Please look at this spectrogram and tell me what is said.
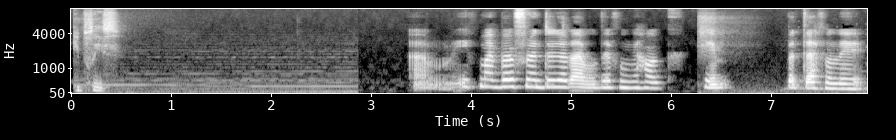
Hey, please. Um, if my boyfriend did that, I will definitely hug him. But definitely,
